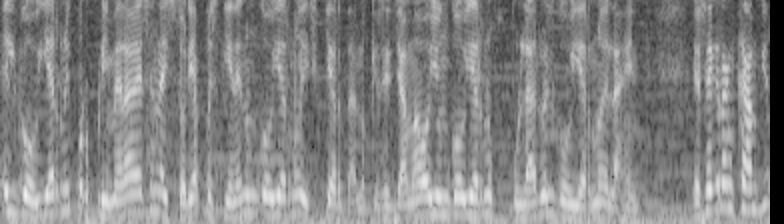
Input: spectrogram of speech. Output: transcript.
el gobierno y por primera vez en la historia pues tienen un gobierno de izquierda, lo que se llama hoy un gobierno popular o el gobierno de la gente. Ese gran cambio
